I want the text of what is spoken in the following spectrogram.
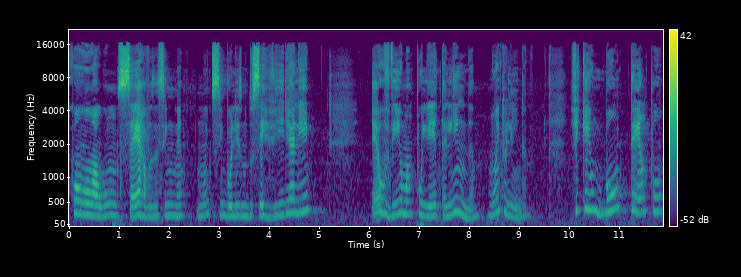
com alguns servos, assim, né? Muito simbolismo do servir. E ali eu vi uma ampulheta linda, muito linda. Fiquei um bom tempo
